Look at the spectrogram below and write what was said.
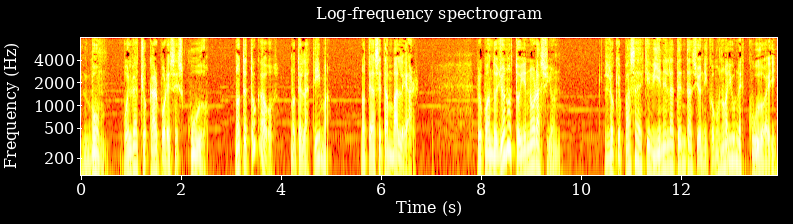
¡Bum! Vuelve a chocar por ese escudo. No te toca a vos, no te lastima, no te hace tambalear. Pero cuando yo no estoy en oración, lo que pasa es que viene la tentación y como no hay un escudo ahí,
